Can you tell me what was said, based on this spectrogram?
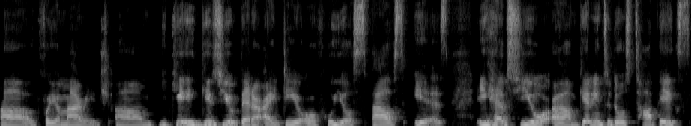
uh, for your marriage. Um, it gives you a better idea of who your spouse is. It helps you um, get into those topics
